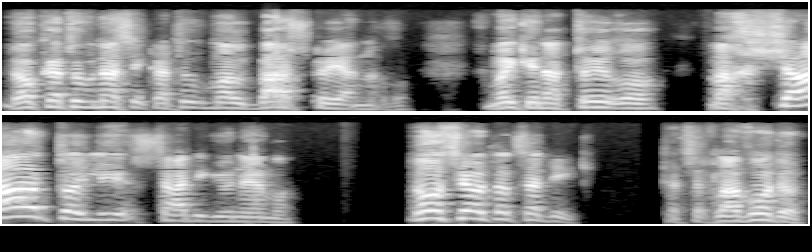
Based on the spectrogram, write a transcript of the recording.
לא כתוב נעשה, כתוב מלבשתו ינובו. כמו כן התוירו, מכשירתו לי צדיק ונאמו. לא עושה אותו צדיק, אתה צריך לעבוד אותו.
